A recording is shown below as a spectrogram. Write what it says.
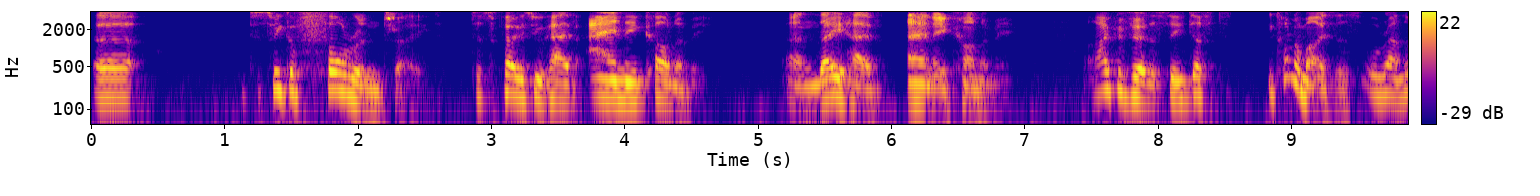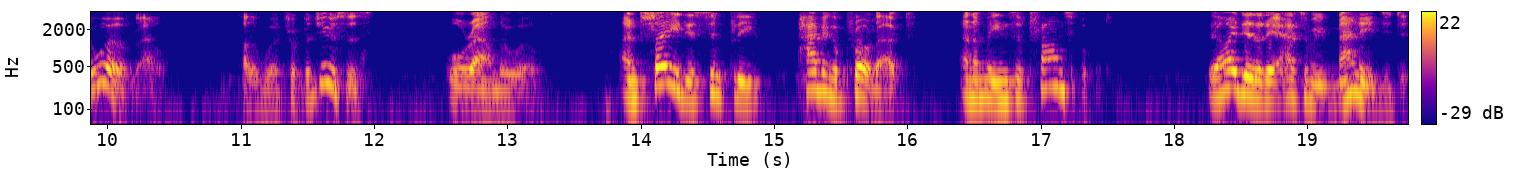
Uh, to speak of foreign trade, to suppose you have an economy and they have an economy. I prefer to see just economizers all around the world. well, Other words for producers all around the world. And trade is simply having a product and a means of transport. The idea that it has to be managed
